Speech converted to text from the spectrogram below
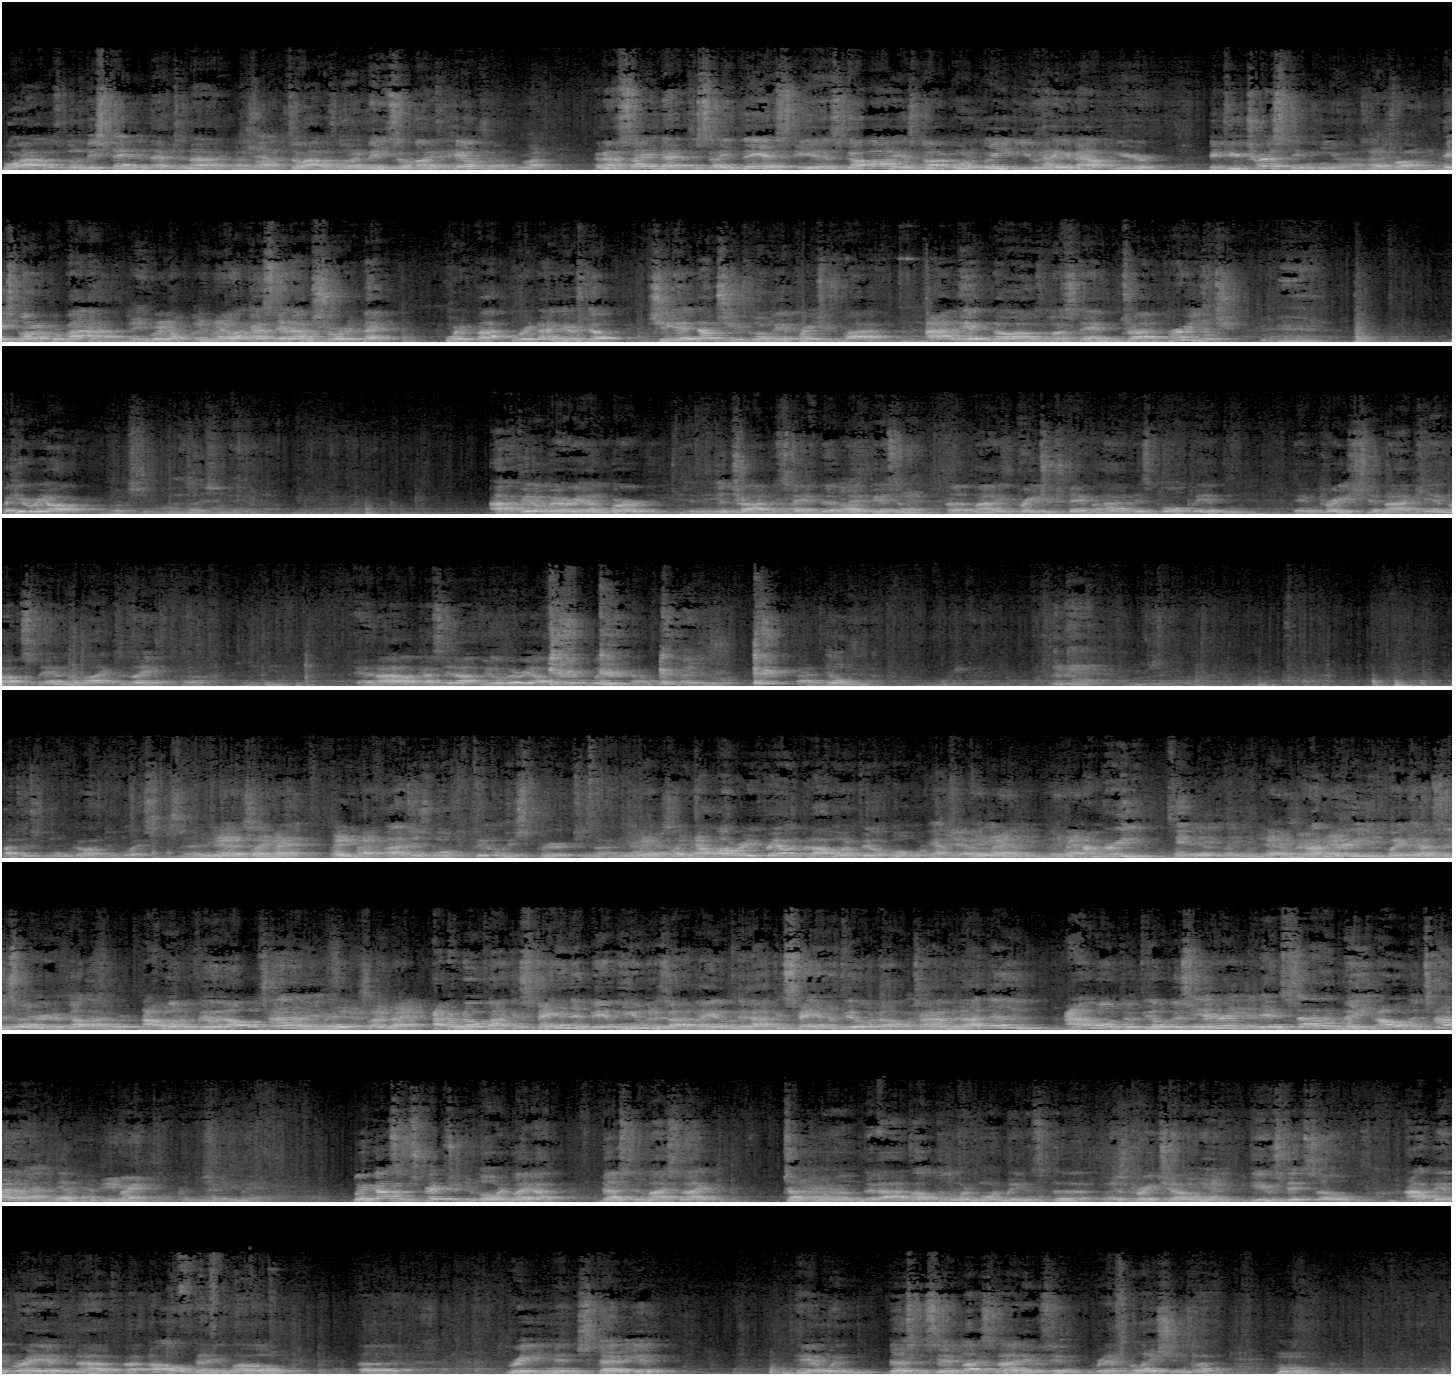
where I was going to be standing that tonight. Right. So I was going to need somebody to help me. Right. And I say that to say this is God is not going to leave you hanging out here if you trust in Him. That's right. He's going to provide. He will. Amen. like I said, I'm sure that back 45, 49 years ago, she didn't know she was going to be a preacher's wife. I didn't know I was going to stand and try to preach. But here we are. I feel very unworthy to try to stand up. There's been some uh, mighty preachers stand behind this pulpit and, and preach, and I cannot stand the like to them. And I, like I said, I feel very I feel weak. I'm, I don't. I just want God to bless us. Yes. Amen. Amen. I just want to feel His Spirit tonight. Yes. Amen. I've already felt it, but I want to feel it more. Amen. Amen. I'm greedy. Yes. I'm greedy when it comes to the Spirit of God. I want to feel it all the time. Yes. Amen. I don't know if I can stand it being human as I am, that I can stand to feel it all the time, but I do. I want to feel the Spirit inside me all the time. Amen. Amen. We've got some scriptures the Lord laid out. Dustin last night took one of them that I thought the Lord wanted me to, uh, to preach on. He used it, so I've been praying and I've, uh, all day long, uh, reading and studying. And when Dustin said last night it was in Revelations, I, hmm.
